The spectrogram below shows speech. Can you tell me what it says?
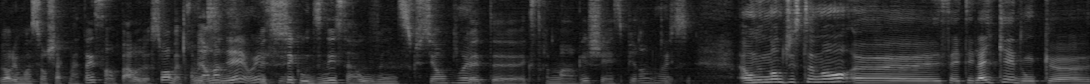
leur émotion chaque matin, s'en parlent le soir. Mais ben, premièrement, mais tu sais qu'au dîner, ça ouvre une discussion qui peut être euh, extrêmement riche et inspirante aussi. On nous demande justement, euh, ça a été liké, donc euh,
